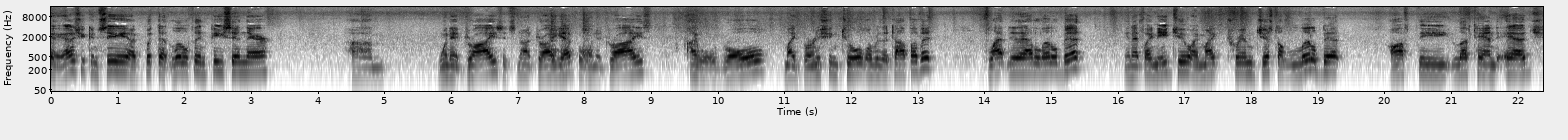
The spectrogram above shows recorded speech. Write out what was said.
Okay, as you can see, I put that little thin piece in there. Um, when it dries, it's not dry yet, but when it dries, I will roll my burnishing tool over the top of it, flatten it out a little bit, and if I need to, I might trim just a little bit off the left-hand edge.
